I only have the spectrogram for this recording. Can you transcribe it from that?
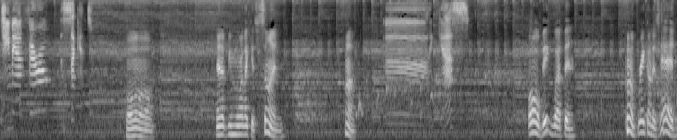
G-Man Pharaoh, the second. Oh. Then it'd be more like his son. Huh. Oh, big weapon. Gonna break on his head.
